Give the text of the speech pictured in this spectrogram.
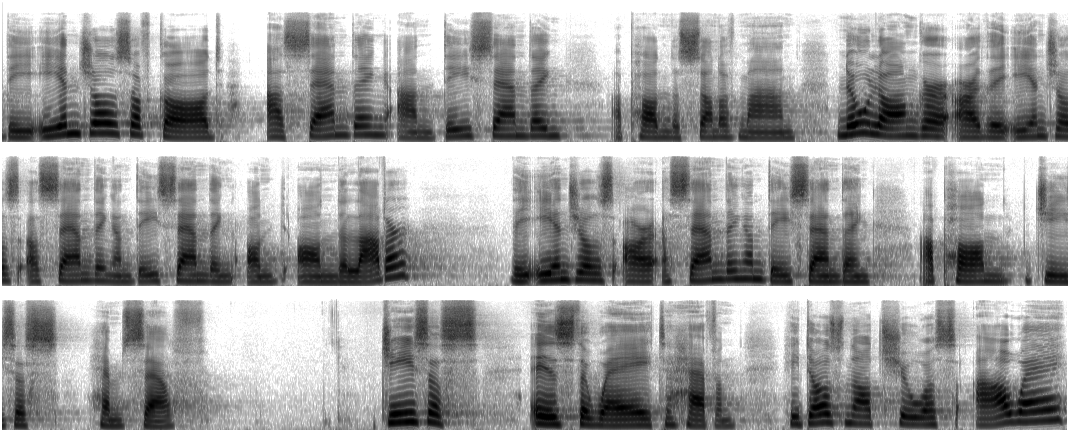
the angels of God ascending and descending upon the Son of Man. No longer are the angels ascending and descending on, on the ladder. The angels are ascending and descending upon Jesus himself. Jesus is the way to heaven. He does not show us our way,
